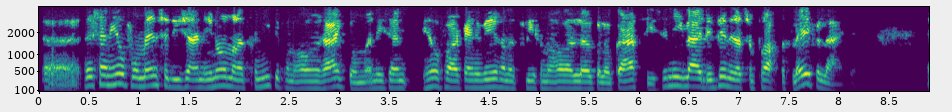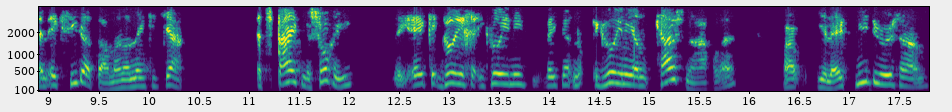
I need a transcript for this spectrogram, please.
uh, er zijn heel veel mensen die zijn enorm aan het genieten van al hun rijkdom. En die zijn heel vaak heen en weer aan het vliegen naar allerlei leuke locaties. En die, leiden, die vinden dat ze een prachtig leven leiden. En ik zie dat dan. En dan denk ik, ja, het spijt me, sorry. Ik, ik, wil, je, ik, wil, je niet, weet je, ik wil je niet aan het kruis nagelen. Maar je leeft niet duurzaam.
